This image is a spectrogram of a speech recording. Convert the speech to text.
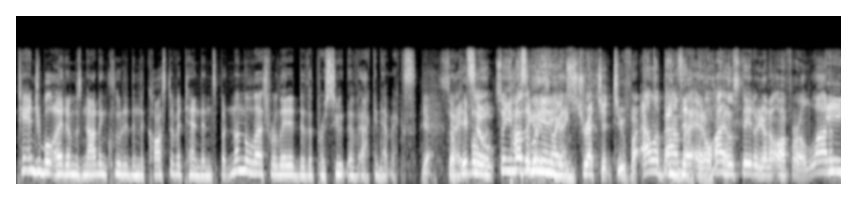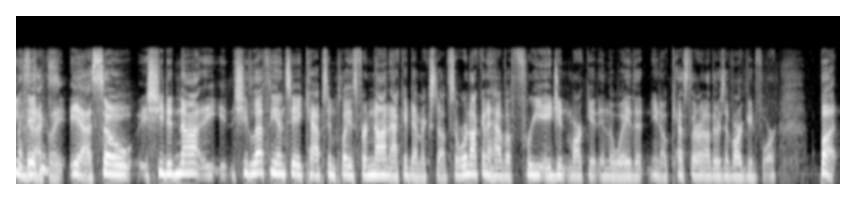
tangible items not included in the cost of attendance, but nonetheless related to the pursuit of academics. Yeah. So Right? people. So, you know they're going to try and stretch it too far. Alabama Exactly. and Ohio State are going to offer a lot of things. Exactly. Yeah. So she did not. She left the NCAA caps in place for non-academic stuff. So we're not going to have a free agent market in the way that you know Kessler and others have argued for. But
